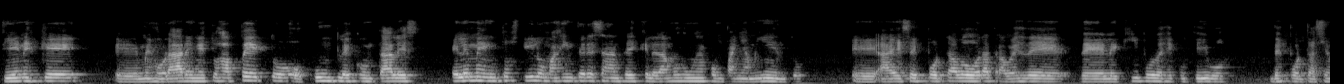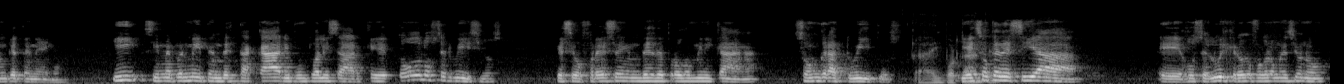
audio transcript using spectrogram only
tienes que eh, mejorar en estos aspectos o cumples con tales elementos y lo más interesante es que le damos un acompañamiento eh, a ese exportador a través del equipo de ejecutivos de exportación que tenemos. Y si me permiten destacar y puntualizar que todos los servicios que se ofrecen desde Pro Dominicana son gratuitos. Ah, y eso que decía eh, José Luis, creo que fue que lo mencionó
